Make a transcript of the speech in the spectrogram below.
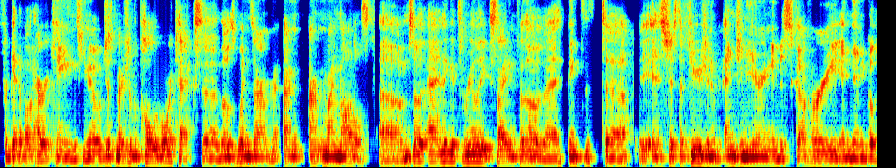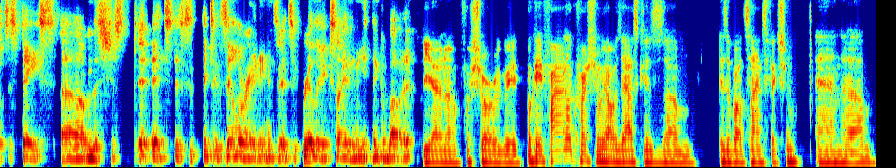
forget about hurricanes. You know just measure the polar vortex. Uh, those winds aren't aren't, aren't my models. Um, so I think it's really exciting for those. I think that uh, it's just a fusion of engineering and discovery, and then it goes to space. Um, it's just it, it's, it's, it's exhilarating. It's it's really exciting when you think about it. Yeah, no, for sure, agreed. Okay, final question we always ask is um, is about science fiction and. Um,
